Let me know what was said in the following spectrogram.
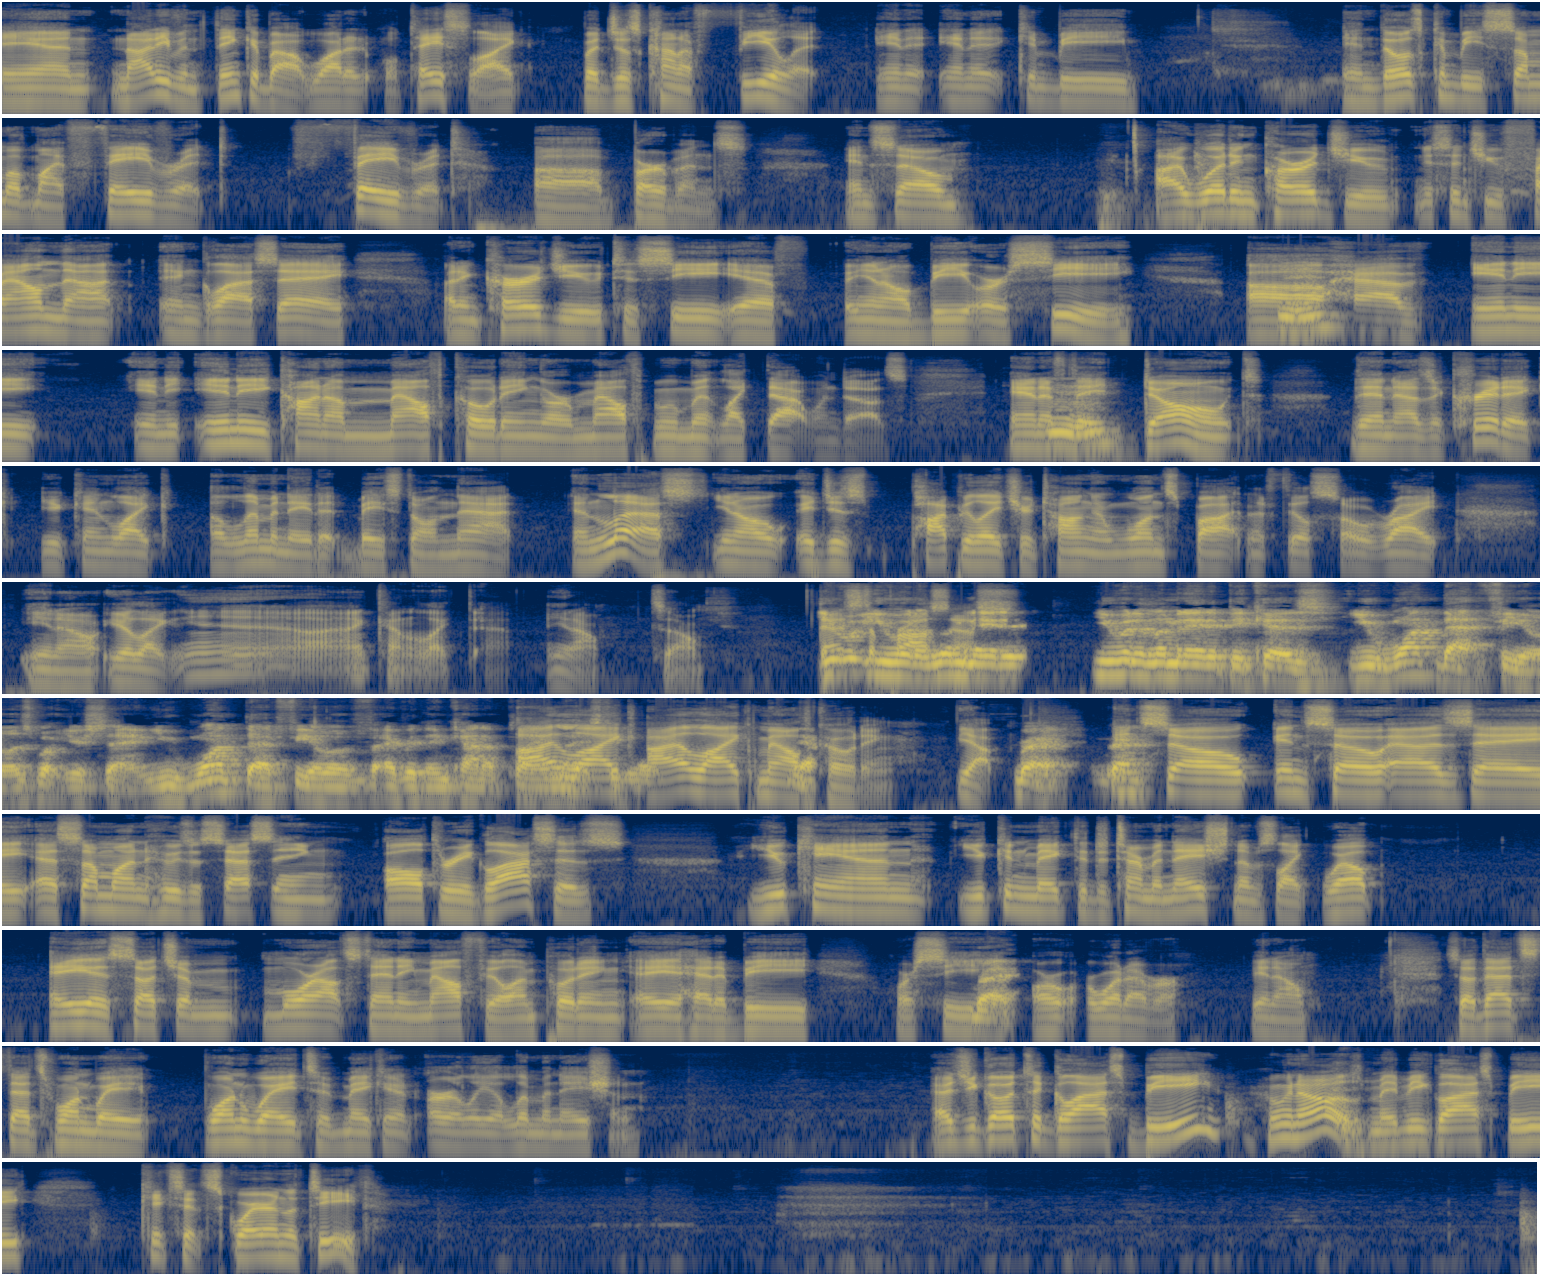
and not even think about what it will taste like, but just kind of feel it. And it and it can be, and those can be some of my favorite favorite uh, bourbons. And so, I would encourage you, since you found that in Glass A, I'd encourage you to see if you know B or C uh, mm-hmm. have any any any kind of mouth coating or mouth movement like that one does. And if mm-hmm. they don't, then as a critic, you can like eliminate it based on that. Unless, you know, it just populates your tongue in one spot and it feels so right. You know, you're like, yeah, I kind of like that. You know, so you, you would eliminate it. You would eliminate it because you want that feel, is what you're saying. You want that feel of everything kind of. I like I like mouth yeah. coating. Yeah. Right. And so and so as a as someone who's assessing all three glasses, you can you can make the determination of like, well, A is such a more outstanding mouthfeel. I'm putting A ahead of B or C right. or, or whatever, you know. So that's that's one way one way to make an early elimination. As you go to glass B, who knows? Maybe glass B kicks it square in the teeth.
